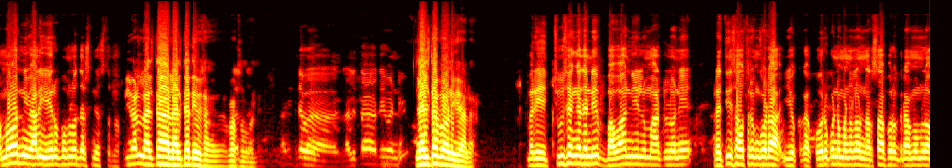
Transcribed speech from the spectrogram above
అమ్మవారిని వేళ ఏ రూపంలో దర్శనిస్తున్నారు ఇవాళ లలిత లలితాదేవి లలిత బాగుంది ఇవాళ మరి చూసాం కదండి భవానీల మాటలోనే ప్రతి సంవత్సరం కూడా ఈ యొక్క కోరుకొండ మండలం నరసాపురం గ్రామంలో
